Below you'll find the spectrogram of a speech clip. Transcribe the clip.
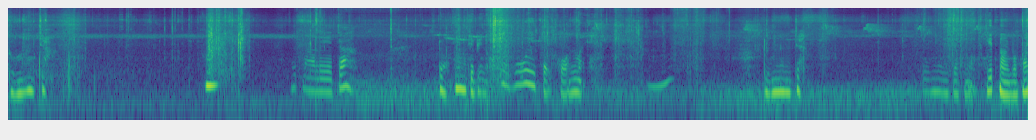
ตรงนั้นจ้ะเฮ็ดมาเลยจ้าดอกหนึงจะเป็นดอกโอ้ยใส่ขอนใหม่ ดอกหนึงจ้ะดอกหนึงจะพี่น้องเฮ็ดหน่อยบอกให้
